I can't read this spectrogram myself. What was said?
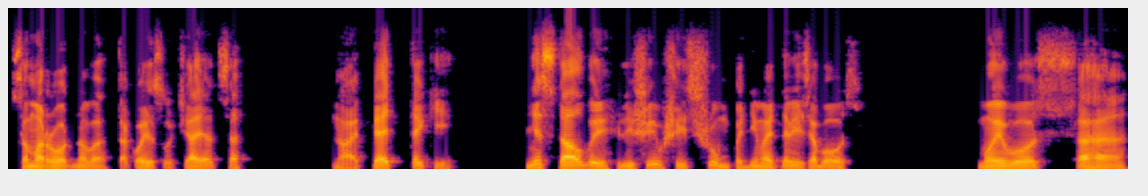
самородного, такое случается. Но опять-таки не стал бы, лишившись шум, поднимать на весь обоз. Мой воз, ага,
